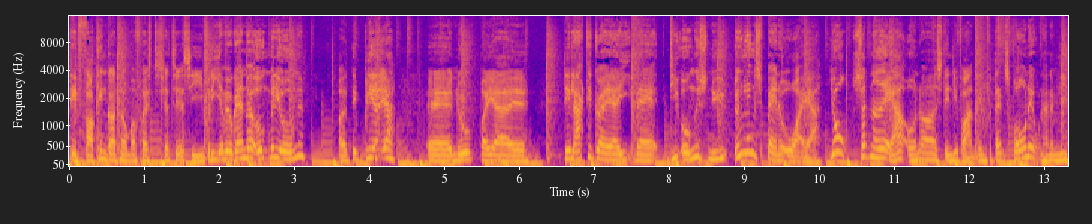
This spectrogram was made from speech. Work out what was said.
Det er et fucking godt nummer, fristes jeg til at sige. Fordi jeg vil jo gerne være ung med de unge. Og det bliver jeg øh, nu, hvor jeg... Øh, delagtigt gør jeg i, hvad de unges nye yndlingsbandeord er. Jo, sådan noget er under stændig forandring, for Dansk Sprognævn har nemlig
